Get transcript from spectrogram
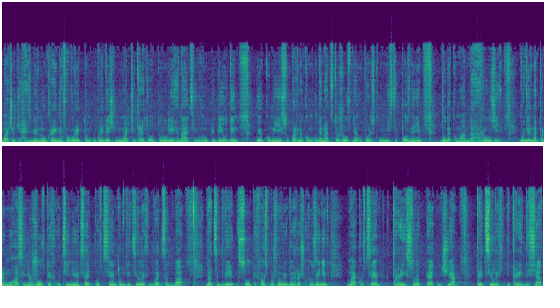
бачать збірну України фаворитом у прийдешньому матчі третього туру Ліги націй у групі Бі 1 у якому її суперником 11 жовтня у польському місті Познані буде команда Грузії. Ймовірна перемога синьо-жовтих оцінюється коефіцієнтом 2,22. А ось можливий виграш грузинів має коефіцієнт 3,45, нічия 3,3.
